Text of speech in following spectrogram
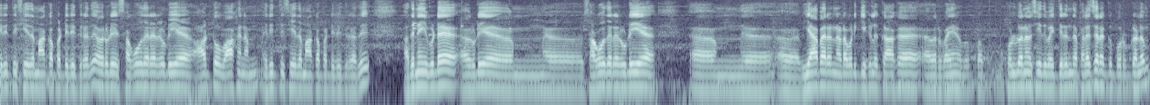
எரித்து சேதமாக்கப்பட்டிருக்கிறது. அவருடைய சகோதரருடைய ஆட்டோ வாகனம் எரித்து சேதமாக்கப்பட்டிருக்கிறது. அதனை விட அவருடைய சகோதரருடைய வியாபார நடவடிக்கைகளுக்காக அவர் பய கொள்வனவு செய்து வைத்திருந்த பலசரக்கு பொருட்களும்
